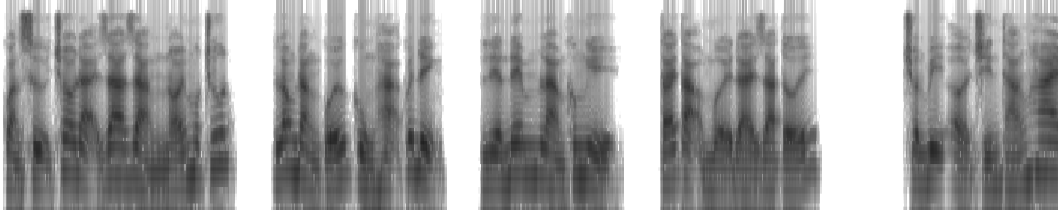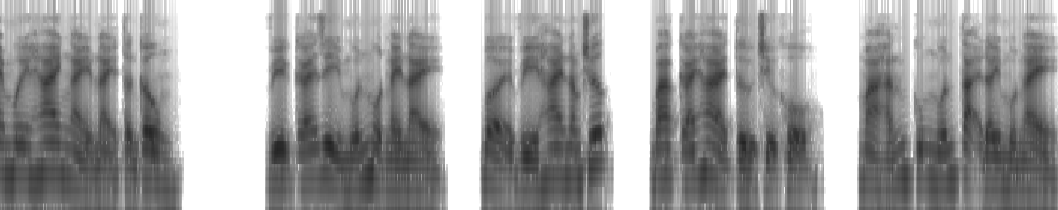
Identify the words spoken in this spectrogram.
Quản sự cho đại gia giảng nói một chút, long đằng cuối cùng hạ quyết định, liền đêm làm không nghỉ, tái tạo 10 đài ra tới. Chuẩn bị ở 9 tháng 22 ngày này tấn công. Vì cái gì muốn một ngày này, bởi vì hai năm trước, ba cái hài tử chịu khổ, mà hắn cũng muốn tại đây một ngày,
